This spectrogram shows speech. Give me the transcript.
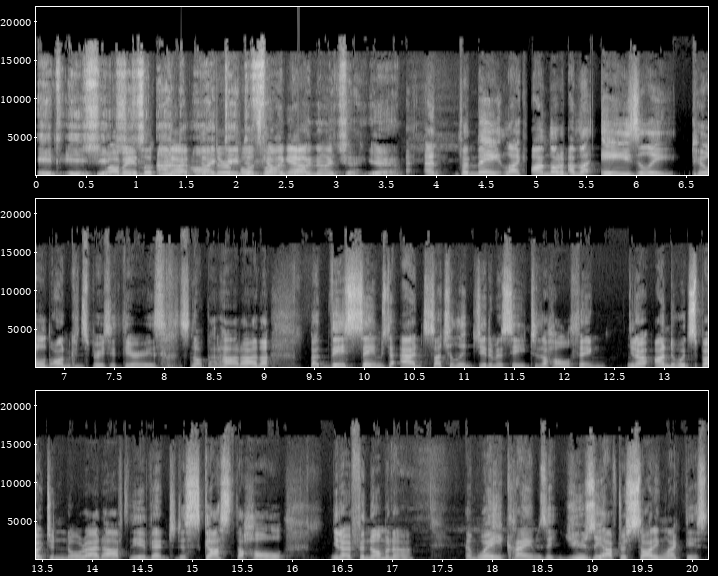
It is, yes. Well, I mean, it's look, you know, the- report's coming by out. nature. Yeah. And for me, like I'm not I'm not easily pilled on conspiracy theories. It's not that hard either. But this seems to add such a legitimacy to the whole thing. You know, Underwood spoke to NORAD after the event to discuss the whole, you know, phenomena. And where he claims that usually after a sighting like this,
